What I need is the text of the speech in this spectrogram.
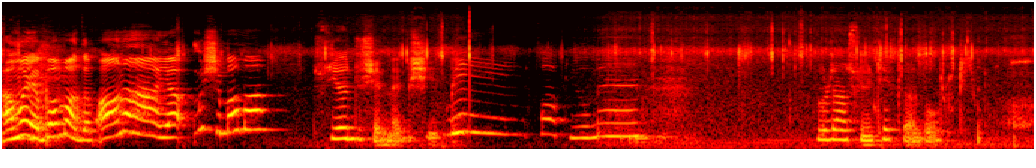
Ama yapamadım. Ana yapmışım ama suya düşememişiz. Beni. Fuck you man. Buradan suyu tekrar doldurayım. Oh,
